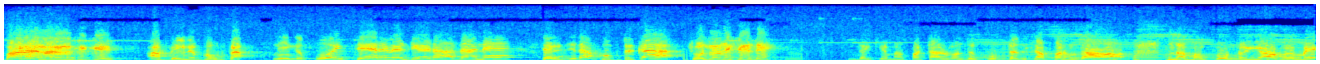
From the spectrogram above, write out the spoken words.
வாடா நரகத்துக்கு அப்படின்னு கூப்பிட்டா. நீங்க போய் சேர வேண்டிய இடம் அதானே? தெரிஞ்சுதான் கூப்பிட்டுருக்கா. சொல்றது கேட்டேன். இந்த எமப்பட்டாள் வந்து கூப்பிட்டதுக்கு அப்புறம் தான் நம்ம பொண்ணு ஞாபகமே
